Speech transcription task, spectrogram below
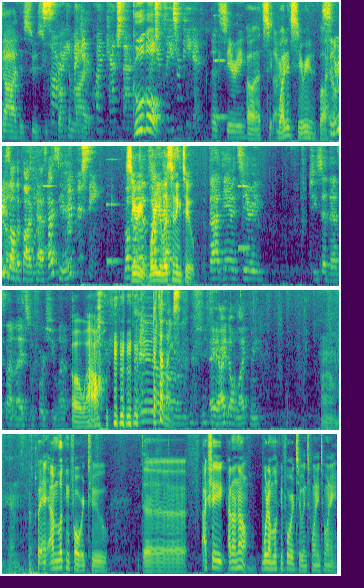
God, Jesus, you Sorry, fucking I liar. didn't quite catch that. Google. Could you please repeat it? That's Siri. Oh, that's Sorry. why did Siri? Well, I Siri's on the podcast. Hi, Siri. I'm listening. Welcome Siri, to the what are you listening to? God damn it, Siri. She said that's not nice before she left. Oh wow, that's not nice. Damn. AI don't like me. Oh man, but uh, I'm looking forward to the. Actually, I don't know what I'm looking forward to in 2020.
